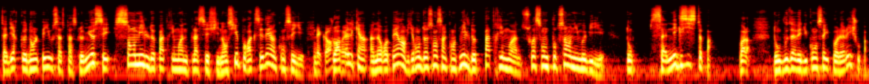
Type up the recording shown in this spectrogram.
C'est-à-dire que dans le pays où ça se passe le mieux, c'est 100 000 de patrimoine placé financier pour accéder à un conseiller. Je vous rappelle qu'un Européen a environ 250 000 de patrimoine, 60% en immobilier. Donc ça n'existe pas. Voilà. Donc vous avez du conseil pour les riches ou pas.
